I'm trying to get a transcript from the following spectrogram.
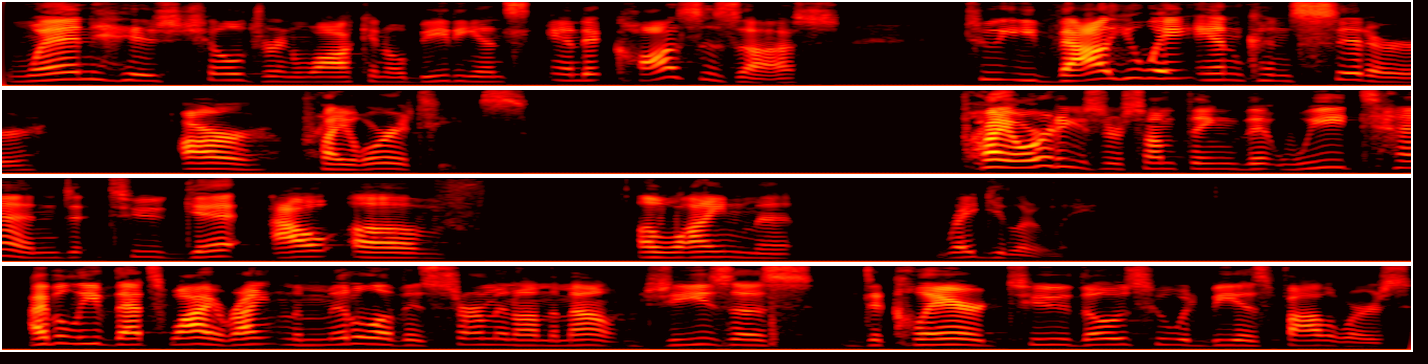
when his children walk in obedience, and it causes us to evaluate and consider our priorities. Priorities are something that we tend to get out of alignment regularly. I believe that's why, right in the middle of his Sermon on the Mount, Jesus declared to those who would be his followers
